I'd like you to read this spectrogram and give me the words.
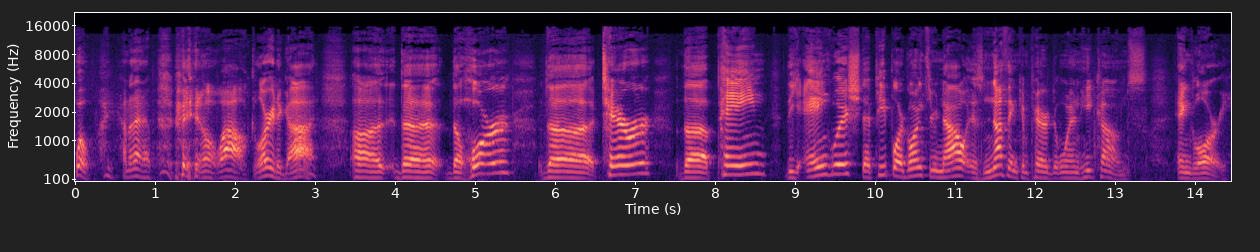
Whoa, how did that happen? you know, wow, glory to God. Uh, the the horror, the terror, the pain, the anguish that people are going through now is nothing compared to when He comes in glory.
